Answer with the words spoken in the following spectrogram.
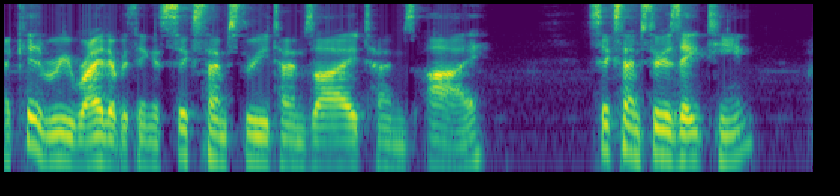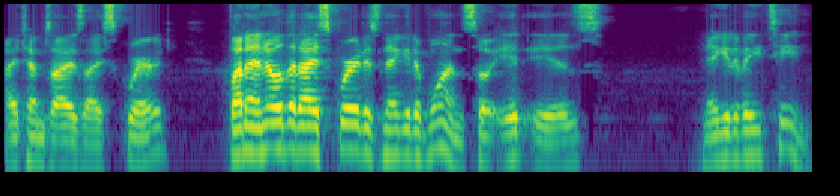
I could rewrite everything as 6 times 3 times i times i. 6 times 3 is 18 i times i is i squared. But I know that i squared is negative 1, so it is negative 18.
